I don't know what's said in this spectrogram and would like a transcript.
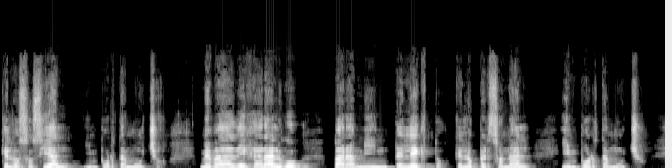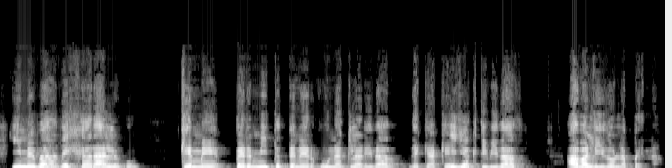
que lo social importa mucho. Me va a dejar algo para mi intelecto, que lo personal importa mucho. Y me va a dejar algo que me permite tener una claridad de que aquella actividad ha valido la pena.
